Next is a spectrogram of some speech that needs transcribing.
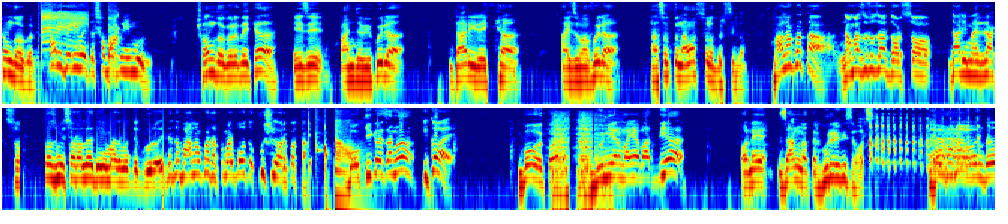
সন্দেহ করে। আরে বেরি ভাই তো স্বভাব ইমুন। সন্দেহ করে দেখা এই যে পাঞ্জাবি পইরা দাড়ি রেখা আইজমা পইরা হাসক তো নামাজ চলা ধরছিলাম। ভালো কথা নামাজ রোজা ধরছ দাড়ি মারি রাখছো। তজমি সরালে দেখি মাঝে মধ্যে ঘুরো। এটা তো ভালো কথা তোমার বউ তো খুশি হওয়ার কথা। বউ কি কয় জানো? কি কয়? বউ কয় দুনিয়ার মায়া বাদ দিয়া অনে জান্নাতের হুরের পিছে পড়ছে বন্ধু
